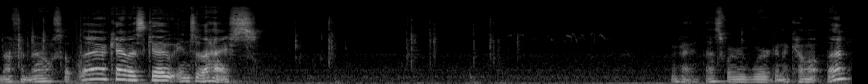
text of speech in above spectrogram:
Nothing else up there. Okay, let's go into the house. Okay, that's where we're going to come up then.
